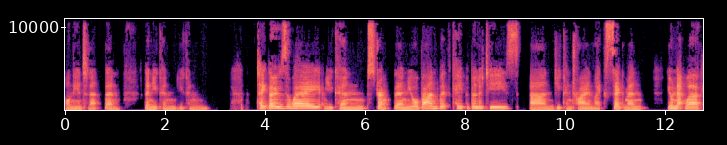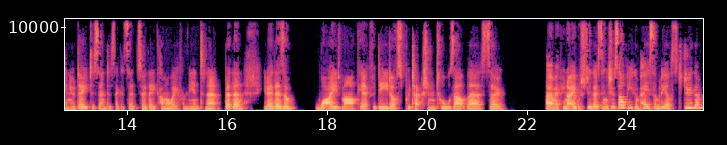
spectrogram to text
on the internet, then, then you can, you can take those away. You can strengthen your bandwidth capabilities and you can try and like segment your network and your data centers, like I said, so they come away from the internet. But then, you know, there's a wide market for DDoS protection tools out there. So um, if you're not able to do those things yourself, you can pay somebody else to do them.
